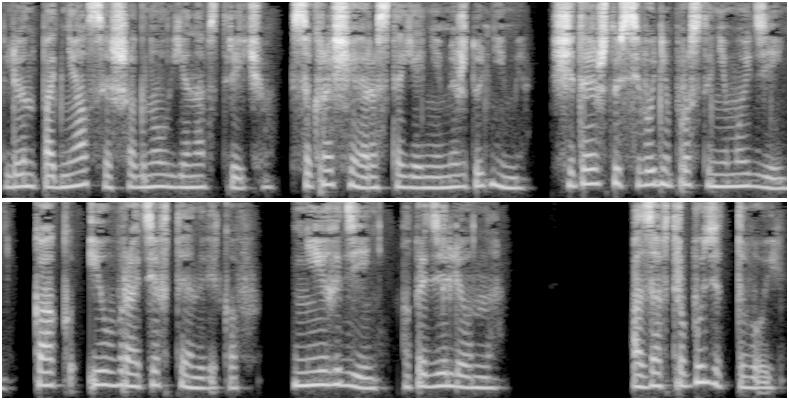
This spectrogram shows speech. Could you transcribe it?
Леон поднялся и шагнул ей навстречу, сокращая расстояние между ними, считая, что сегодня просто не мой день, как и у братьев Тенвиков. Не их день, определенно. А завтра будет твой?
